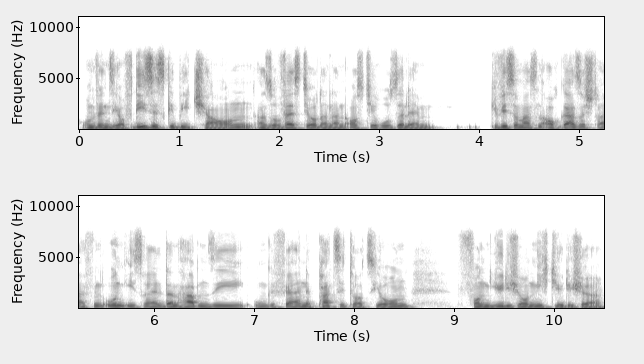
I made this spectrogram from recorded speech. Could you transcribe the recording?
Und wenn Sie auf dieses Gebiet schauen, also Westjordan, Ostjerusalem, gewissermaßen auch Gazastreifen und Israel, dann haben Sie ungefähr eine Pattsituation von jüdischer und nichtjüdischer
